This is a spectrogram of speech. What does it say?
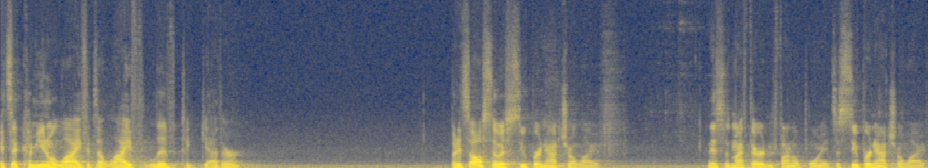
it's a communal life, it's a life lived together, but it's also a supernatural life. This is my third and final point. It's a supernatural life.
